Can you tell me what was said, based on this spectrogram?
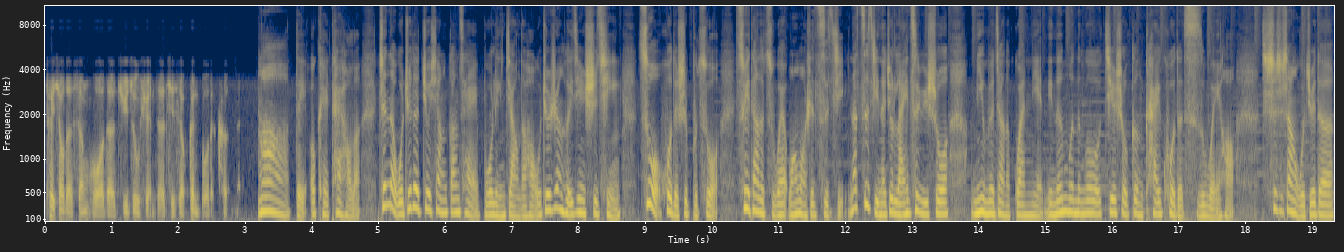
退休的生活的居住选择，其实有更多的可能。啊，对，OK，太好了，真的，我觉得就像刚才柏林讲的哈，我觉得任何一件事情做或者是不做，最大的阻碍往往是自己。那自己呢，就来自于说你有没有这样的观念，你能不能够接受更开阔的思维哈？事实上，我觉得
